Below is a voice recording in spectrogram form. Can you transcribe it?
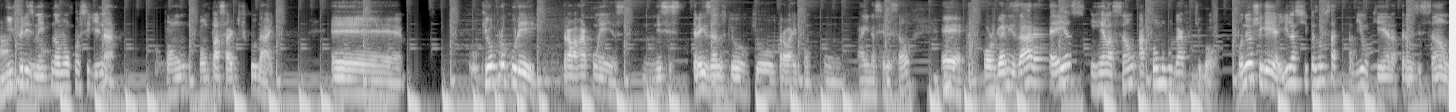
uhum. infelizmente não vão conseguir nada. Vão, vão passar dificuldade. É... O que eu procurei trabalhar com elas nesses três anos que eu, que eu trabalhei com, com aí na seleção é organizar elas em relação a como jogar futebol. Quando eu cheguei aí, as chicas não sabiam o que era transição,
